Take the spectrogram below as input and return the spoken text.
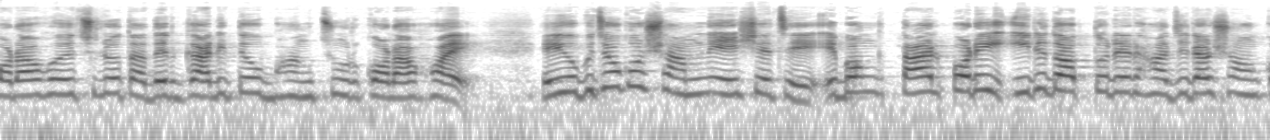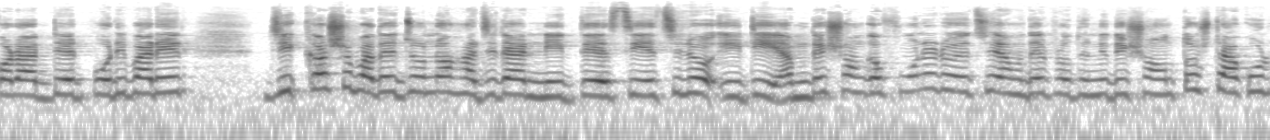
করা হয়েছিল, তাদের গাড়িতেও ভাঙচুর করা হয়। এই অভিযোগও সামনে এসেছে এবং তারপরে ইডি দপ্তরের হাজিরা শঙ্করাঢ্যের পরিবারের জিজ্ঞাসাবাদের জন্য হাজিরার নির্দেশ দিয়েছিল ইডি। আমাদের সঙ্গে ফোনে রয়েছে আমাদের প্রতিনিধি সন্তোষ ঠাকুর।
